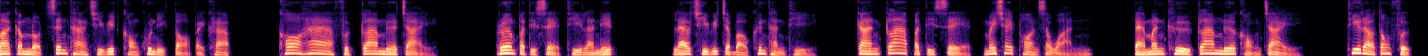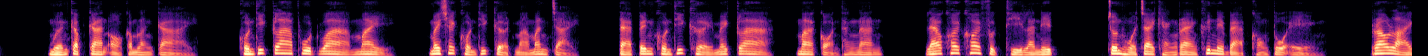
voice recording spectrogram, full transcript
มากำหนดเส้นทางชีวิตของคุณอีกต่อไปครับ ข้อ 5 ฝึกกล้ามเนื้อใจ เริ่มปฏิเสธทีละนิด แล้วชีวิตจะเบาขึ้นทันที การกล้าปฏิเสธไม่ใช่พรสวรรค์ แต่มันคือกล้ามเนื้อของใจ ที่เราต้องฝึก เหมือนกับการออกกำลังกาย คนที่กล้าพูดว่าไม่ ไม่ใช่คนที่เกิดมามั่นใจ แต่เป็นคนที่เคยไม่กล้ามาก่อนทั้งนั้น แล้วค่อยๆ ฝึกทีละนิด จนหัวใจแข็งแรงขึ้นในแบบของตัวเอง เราหลาย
